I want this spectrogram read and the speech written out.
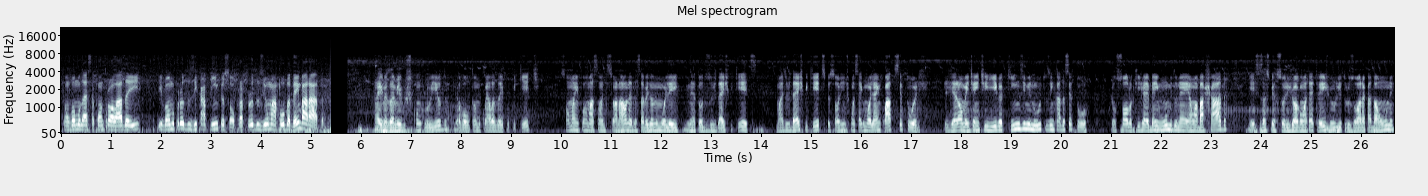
então vamos dar essa controlada aí e vamos produzir capim, pessoal, para produzir uma arroba bem barata. Aí, meus amigos, concluído, já voltamos com elas aí pro piquete. Só uma informação adicional, né, dessa vez eu não molhei, né, todos os 10 piquetes, mas os 10 piquetes, pessoal, a gente consegue molhar em quatro setores. Geralmente a gente irriga 15 minutos em cada setor porque o solo aqui já é bem úmido, né? É uma baixada. Esses aspersores jogam até 3 mil litros hora cada um, né?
